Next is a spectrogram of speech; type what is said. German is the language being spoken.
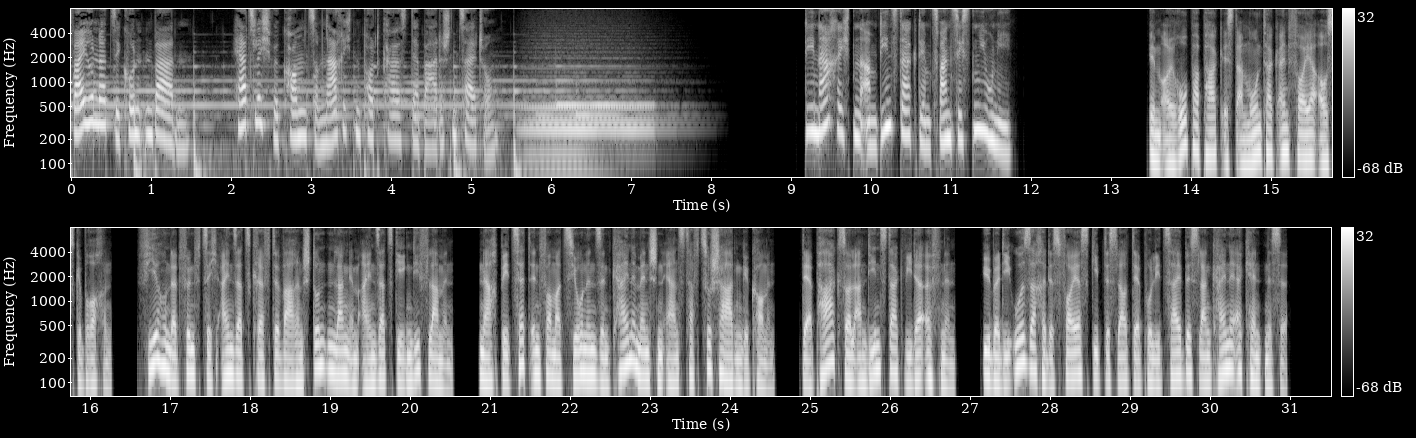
200 Sekunden Baden. Herzlich willkommen zum Nachrichtenpodcast der Badischen Zeitung. Die Nachrichten am Dienstag, dem 20. Juni. Im Europapark ist am Montag ein Feuer ausgebrochen. 450 Einsatzkräfte waren stundenlang im Einsatz gegen die Flammen. Nach BZ-Informationen sind keine Menschen ernsthaft zu Schaden gekommen. Der Park soll am Dienstag wieder öffnen. Über die Ursache des Feuers gibt es laut der Polizei bislang keine Erkenntnisse.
